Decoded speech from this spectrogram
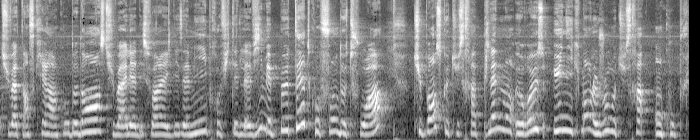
tu vas t'inscrire à un cours de danse, tu vas aller à des soirées avec des amis, profiter de la vie, mais peut-être qu'au fond de toi, tu penses que tu seras pleinement heureuse uniquement le jour où tu seras en couple.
